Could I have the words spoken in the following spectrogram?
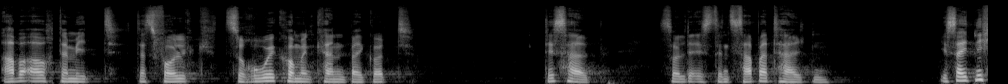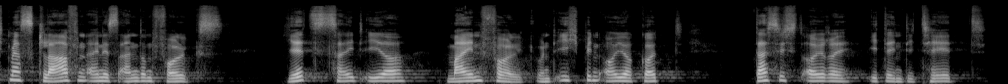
aber auch damit das Volk zur Ruhe kommen kann bei Gott. Deshalb sollte es den Sabbat halten. Ihr seid nicht mehr Sklaven eines anderen Volks. Jetzt seid ihr mein Volk und ich bin euer Gott, Das ist eure Identität.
